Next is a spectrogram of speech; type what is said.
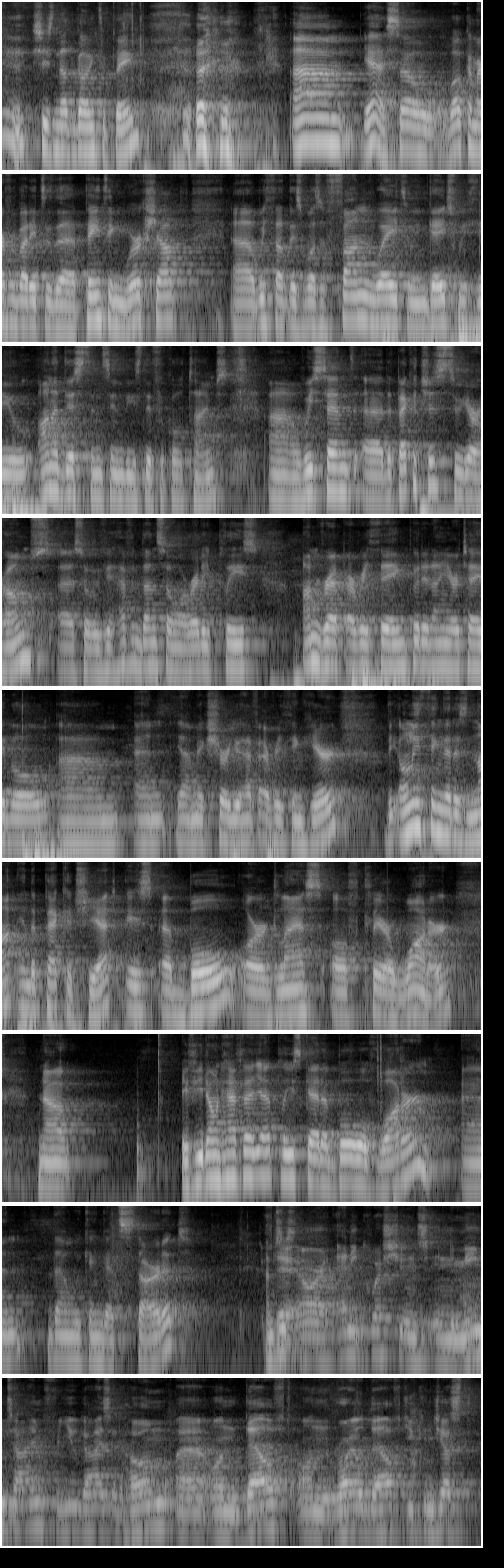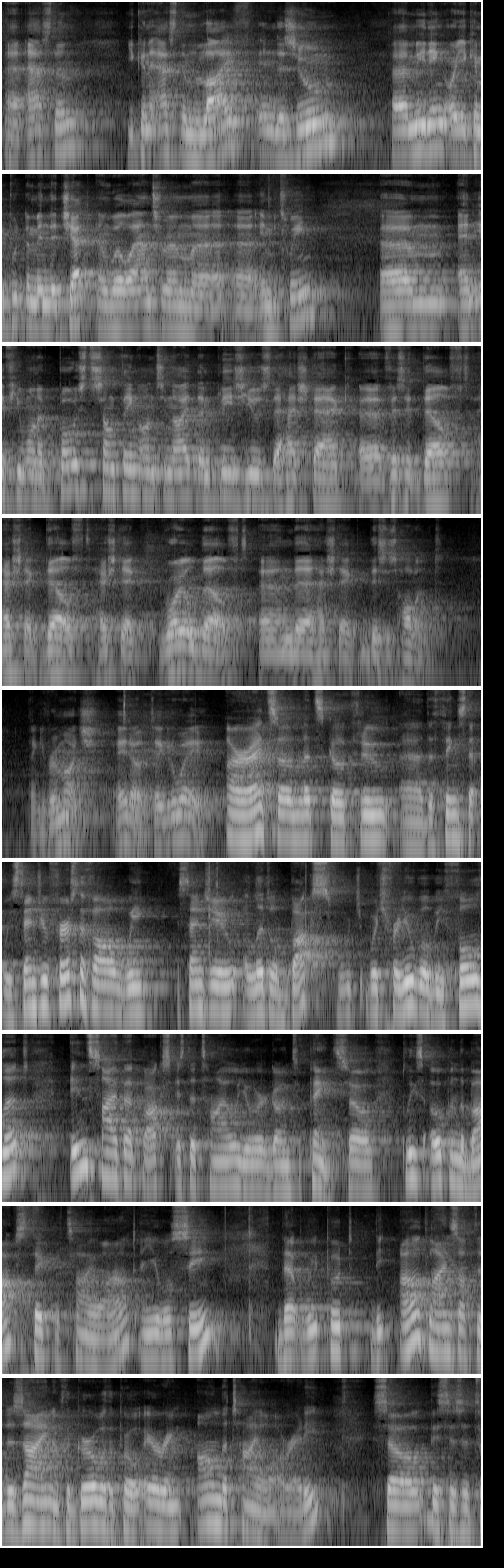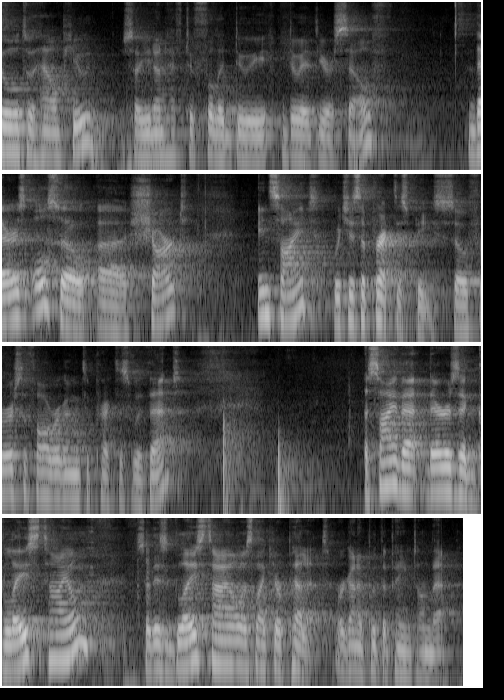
she's not going to paint. um, yeah. So welcome everybody to the painting workshop. Uh, we thought this was a fun way to engage with you on a distance in these difficult times. Uh, we send uh, the packages to your homes, uh, so if you haven't done so already, please unwrap everything, put it on your table, um, and yeah, make sure you have everything here. The only thing that is not in the package yet is a bowl or a glass of clear water. Now, if you don't have that yet, please get a bowl of water and then we can get started. If there are any questions in the meantime for you guys at home uh, on Delft, on Royal Delft, you can just uh, ask them. You can ask them live in the Zoom uh, meeting, or you can put them in the chat, and we'll answer them uh, uh, in between. Um, and if you want to post something on tonight, then please use the hashtag uh, visit Delft, hashtag Delft, hashtag Royal Delft, and hashtag This is Holland. Thank you very much. Edo, take it away. All right, so let's go through uh, the things that we send you. First of all, we send you a little box, which, which for you will be folded. Inside that box is the tile you are going to paint. So please open the box, take the tile out, and you will see that we put the outlines of the design of the girl with the pearl earring on the tile already. So this is a tool to help you, so you don't have to fully do it, do it yourself. There is also a shard inside, which is a practice piece. So first of all, we're going to practice with that. Aside that, there is a glaze tile. So this glaze tile is like your palette. We're going to put the paint on that.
